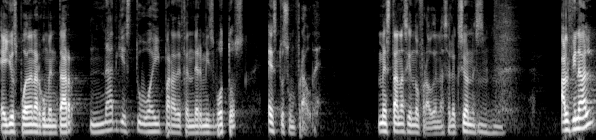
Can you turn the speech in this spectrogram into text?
ellos puedan argumentar, nadie estuvo ahí para defender mis votos, esto es un fraude. Me están haciendo fraude en las elecciones. Al final,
